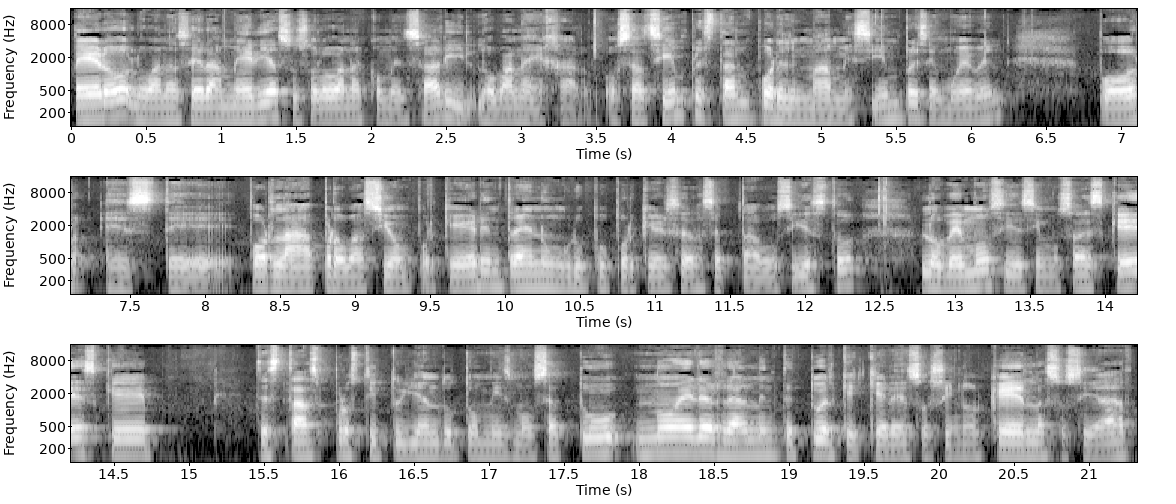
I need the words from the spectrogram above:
pero lo van a hacer a medias o solo van a comenzar y lo van a dejar. O sea, siempre están por el mame, siempre se mueven por este por la aprobación, por querer entrar en un grupo, por querer ser aceptados. Y esto lo vemos y decimos, ¿sabes qué? Es que te estás prostituyendo tú mismo. O sea, tú no eres realmente tú el que quiere eso, sino que es la sociedad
